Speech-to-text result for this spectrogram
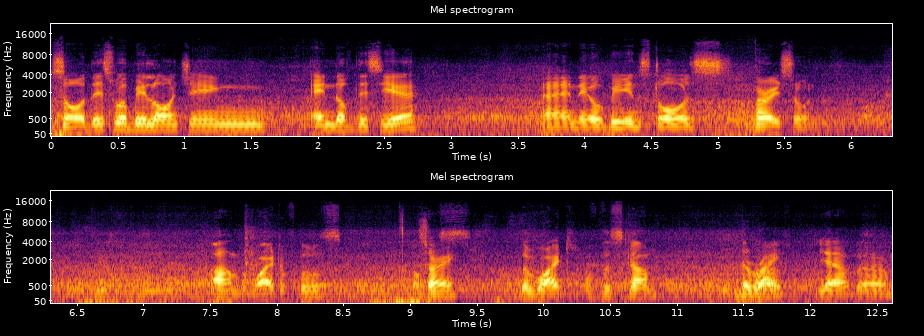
So this will be launching end of this year, and it will be in stores very soon. Um, the white of those. of Sorry? this- the white of the scum. The right? Yeah. The. Um,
